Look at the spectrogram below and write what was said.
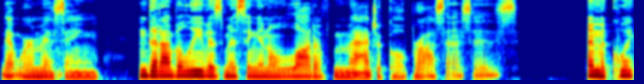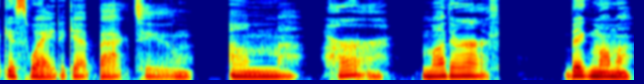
that we're missing that I believe is missing in a lot of magical processes. And the quickest way to get back to um her, Mother Earth, Big Mama,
